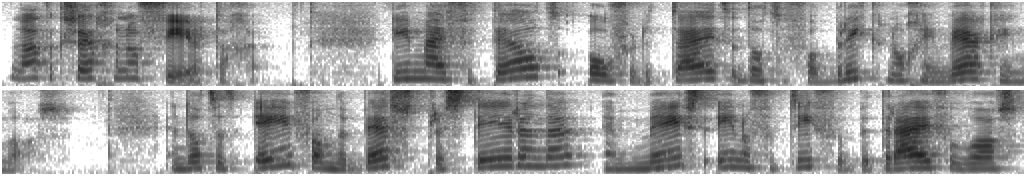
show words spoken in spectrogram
laat ik zeggen een veertiger, die mij vertelt over de tijd dat de fabriek nog in werking was. En dat het een van de best presterende en meest innovatieve bedrijven was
